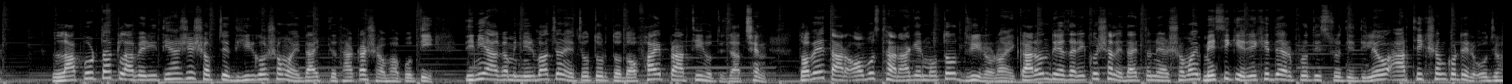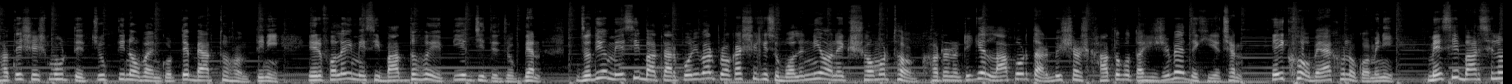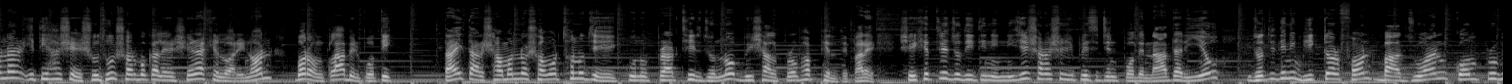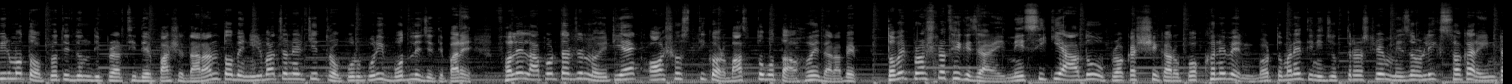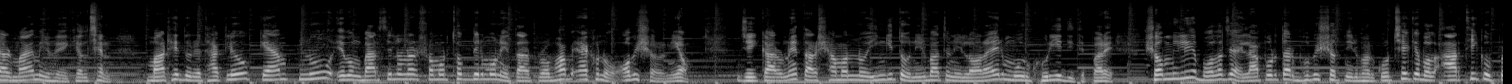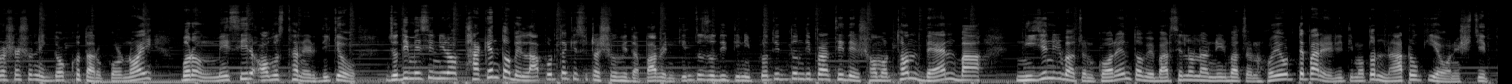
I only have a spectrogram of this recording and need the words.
লাপোর্তা ক্লাবের ইতিহাসে সবচেয়ে দীর্ঘ সময় দায়িত্বে থাকা সভাপতি। তিনি আগামী নির্বাচনে চতুর্থ দফায় প্রার্থী হতে যাচ্ছেন। তবে তার অবস্থান আগের মতো দৃঢ় নয়। কারণ দু হাজার একুশ সালে দায়িত্ব নেওয়ার সময় মেসিকে রেখে দেওয়ার প্রতিশ্রুতি দিলেও আর্থিক সংকটের অজুহাতে শেষ মুহূর্তে চুক্তি নবায়ন করতে ব্যর্থ হন তিনি। এর ফলেই মেসি বাধ্য হয়ে পিএইচজিতে যোগ দেন। যদিও মেসি বা তার পরিবার প্রকাশ্যে কিছু বলেননি, অনেক সমর্থক ঘটনাটিকে লাপোর্তার বিশ্বাসঘাতকতা হিসেবে দেখিয়েছেন। এই ক্ষোভ এখনও কমেনি। মেসি বার্সেলোনার ইতিহাসে শুধু সর্বকালের সেরা খেলোয়াড়ই নন বরং ক্লাবের প্রতীক। তাই তার সামান্য সমর্থনও যে কোনো প্রার্থীর জন্য বিশাল প্রভাব ফেলতে পারে। সেক্ষেত্রে যদি তিনি নিজে সরাসরি প্রেসিডেন্ট পদে না দাঁড়িয়েও যদি তিনি ভিক্টর ফন্ট বা জুয়ান কম্প্রুবির মতো প্রতিদ্বন্দ্বী প্রার্থীদের পাশে দাঁড়ান, তবে নির্বাচনের চিত্র পুরোপুরি বদলে যেতে পারে। ফলে লাপোর্তার জন্য এটি এক অস্বস্তিকর বাস্তবতা হয়ে দাঁড়াবে। তবে প্রশ্ন থেকে যায়, মেসি কি আদৌ প্রকাশ্যে কারও পক্ষ নেবেন? বর্তমানে তিনি যুক্তরাষ্ট্রের মেজর লিগ সকারে ইন্টার মায়ামির হয়ে খেলছেন। মাঠে দূরে থাকলেও ক্যাম্প নু এবং বার্সেলোনার সমর্থকদের মনে তার প্রভাব এখনও অবিস্মরণীয়, যেই কারণে তার সামান্য ইঙ্গিত নির্বাচনী লড়াইয়ের মোড় ঘুরিয়ে দিতে পারে। সব মিলিয়ে বলা যায়, লাপোর্তার ভবিষ্যৎ নির্ভর করছে কেবল আর্থিক ও প্রশাসনিক দক্ষতার উপর নয়, বরং মেসির অবস্থানের দিকেও। যদি মেসি নীরব থাকেন, তবে লাপোর্তা কিছুটা সুবিধা পাবেন। কিন্তু যদি তিনি প্রতিদ্বন্দ্বী প্রার্থীদের সমর্থন দেন বা নিজে নির্বাচন করেন, তবে বার্সেলোনার নির্বাচন হয়ে উঠতে পারে রীতিমতো নাটকীয় অনিশ্চিত।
